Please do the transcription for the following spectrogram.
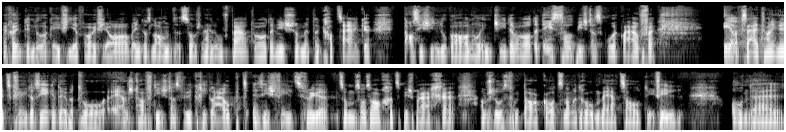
Wir können dann schauen, in vier, fünf Jahren, wenn das Land so schnell aufgebaut worden ist und man dann kann zeigen, das ist in Lugano entschieden worden, deshalb ist das gut gelaufen Ehrlich gesagt habe ich nicht das Gefühl, dass irgendjemand, der ernsthaft ist, das wirklich glaubt. Es ist viel zu früh, um so Sachen zu besprechen. Am Schluss vom Tag geht es nur darum, wer zahlt wie viel. Und äh,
